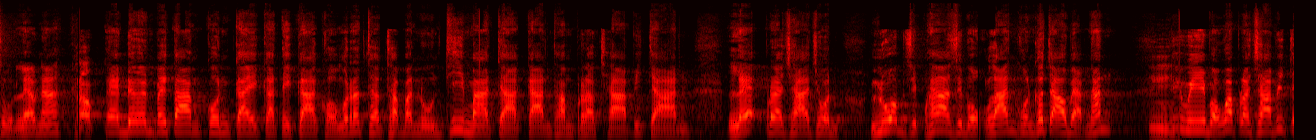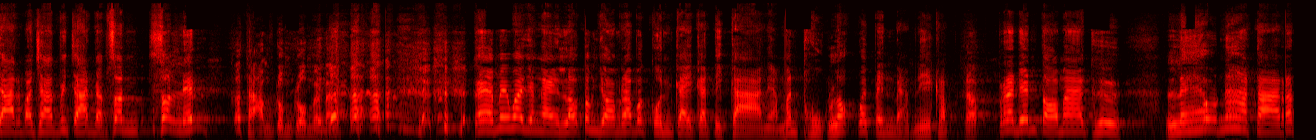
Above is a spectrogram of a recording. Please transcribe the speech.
สุดแล้วนะครับ แต่เดินไปตามกลไกกติกาของรัฐธรรมนูญที่มาจากการทำประชาพิจารณ์ และประชาชนร่วม 15-16 ล้านคนเขาจะเอาแบบนั้นพี่วีบอกว่าประชาพิจารณ์ประชาพิจารณ์แบบซ่อนซ่อนเลน ก็ถามกลมๆแบบนั้น แต่ไม่ว่ายังไงเราต้องยอมรับว่ากลไกกติกาเนี่ยมันถูกล็อกไว้เป็นแบบนี้ครับ ครับ ประเด็นต่อมาคือ แล้วหน้าตารั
